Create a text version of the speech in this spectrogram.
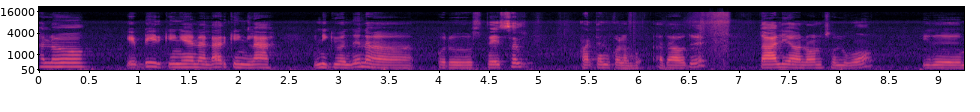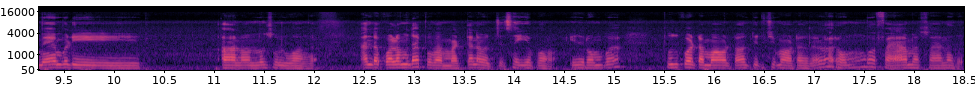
ஹலோ எப்படி இருக்கீங்க? நல்லா இருக்கீங்களா? இன்றைக்கி வந்து நான் ஒரு ஸ்பெஷல் மட்டன் குழம்பு அதாவது தாலி ஆனோன்னு சொல்லுவோம். இது மேம்படி ஆனோன்னு சொல்லுவாங்க. அந்த குழம்பு தான் இப்போ மட்டனை வச்சு செய்ய போகிறோம் இது ரொம்ப புதுக்கோட்டை மாவட்டம் திருச்சி மாவட்டத்துலலாம் ரொம்ப ஃபேமஸானது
